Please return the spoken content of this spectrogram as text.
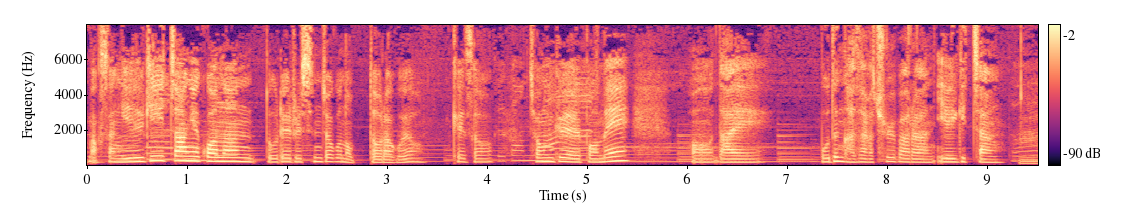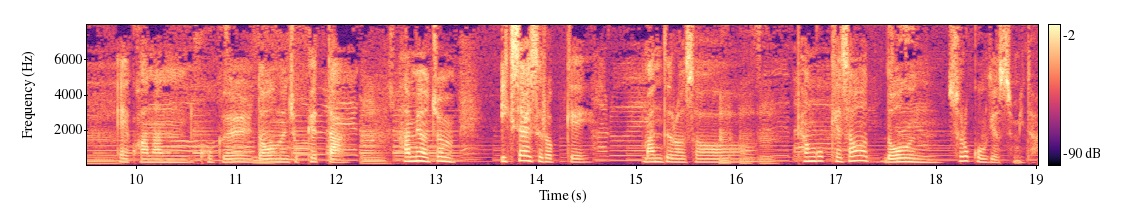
막상 일기장에 관한 노래를 쓴 적은 없더라고요. 그래서 정규 앨범에 어, 나의 모든 가사가 출발한 일기장에 음, 관한 곡을 넣으면 좋겠다 음, 하며 좀 익살스럽게 만들어서 음, 음, 편곡해서 넣은 수록곡이었습니다.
